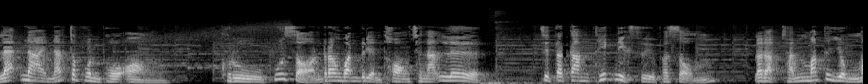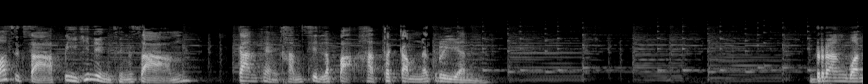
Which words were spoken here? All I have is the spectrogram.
และนายนัทพลโพอ่อง ครูผู้สอนรางวัลเหรียญทองชนะเลิศ จิตกรรมเทคนิคสื่อผสม ระดับชั้นมัธยมศึกษาปีที่ 1 ถึง 3 การแข่งขันศิลปะหัตถกรรมนักเรียน รางวัล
